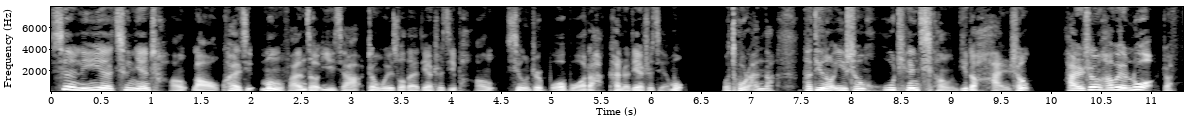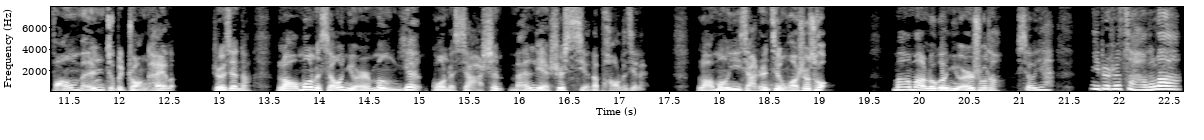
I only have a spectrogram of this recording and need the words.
县林业青年厂老会计孟凡泽一家正围坐在电视机旁，兴致勃勃地看着电视节目。我突然的，他听到一声呼天抢地的喊声，喊声还未落，这房门就被撞开了。只见呢，老孟的小女儿孟燕光着下身，满脸是血的跑了进来。老孟一家人惊慌失措，妈妈搂个女儿说道：“小燕，你这是咋的了？”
